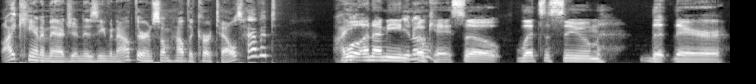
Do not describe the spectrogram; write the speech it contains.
I can't imagine is even out there, and somehow the cartels have it. I, well, and I mean, you know, okay, so let's assume that they're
